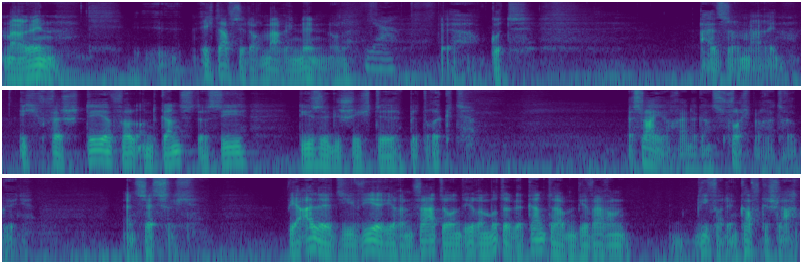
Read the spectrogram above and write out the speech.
Marin. Ich darf Sie doch Marin nennen, oder? Ja. Ja, gut. Also, Marin, ich verstehe voll und ganz, dass Sie diese Geschichte bedrückt. Es war ja auch eine ganz furchtbare Tragödie. Entsetzlich. Wir alle, die wir Ihren Vater und Ihre Mutter gekannt haben, wir waren wie vor den Kopf geschlagen.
